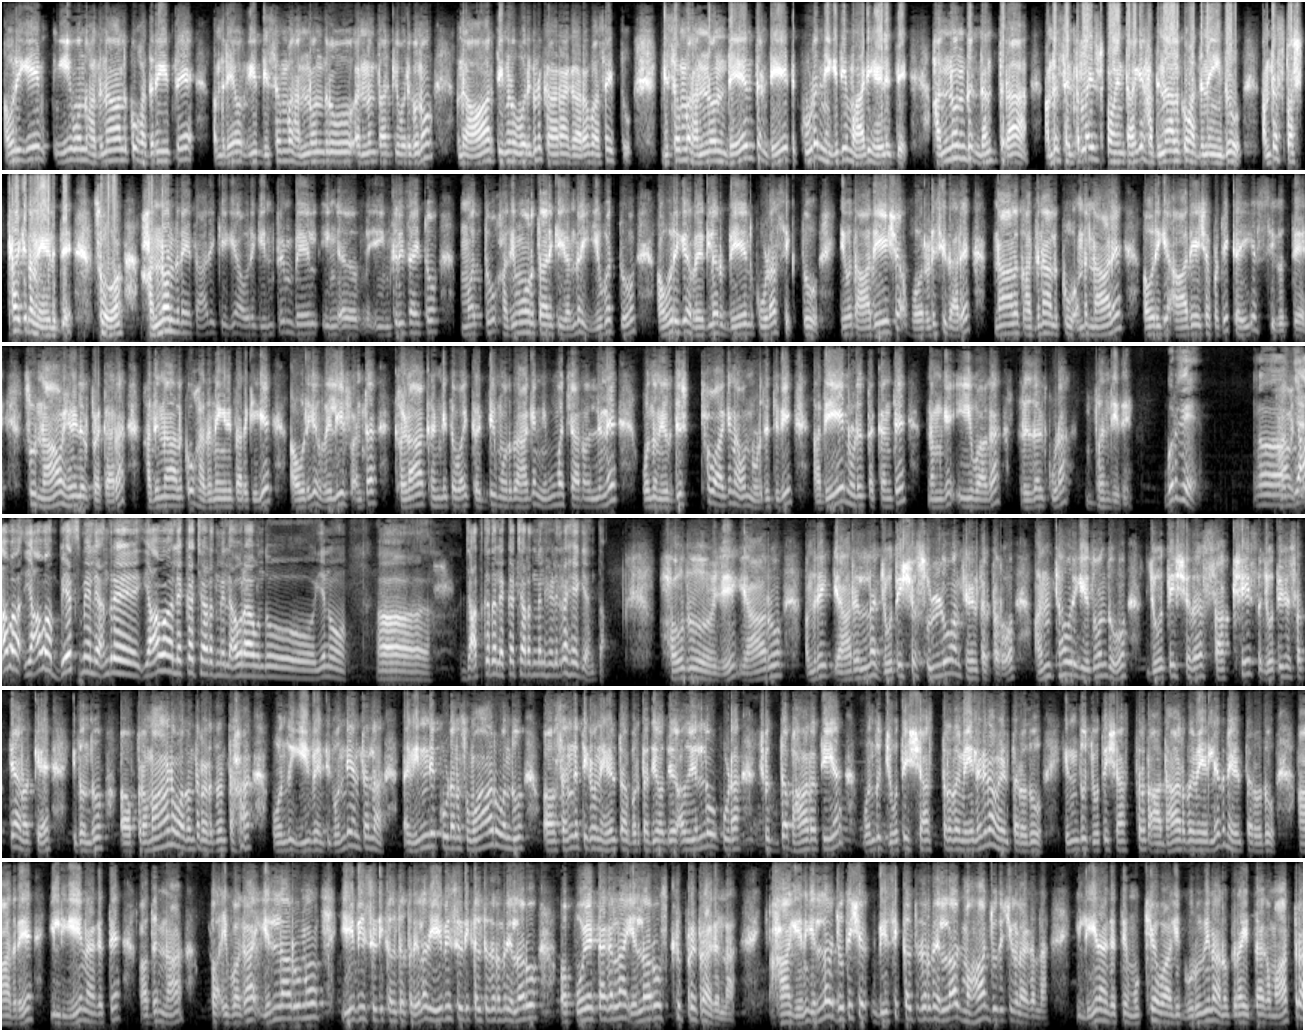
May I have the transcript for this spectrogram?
ಅವರಿಗೆ ಈ ಒಂದು ಹದಿನಾಲ್ಕು ಹದಿನೈತೆ ಅಂದ್ರೆ ಅವ್ರಿಗೆ ಡಿಸೆಂಬರ್ ಹನ್ನೊಂದು ಹನ್ನೊಂದು ತಾರೀಕಿವರೆಗೂ ಅಂದ್ರೆ ಆರು ತಿಂಗಳವರೆಗೂ ಕಾರಾಗಾರ ವಾಸ ಇತ್ತು. ಡಿಸೆಂಬರ್ ಹನ್ನೊಂದೇ ಅಂತ ಡೇಟ್ ಕೂಡ ನಿಗದಿ ಮಾಡಿ ಹೇಳಿದ್ದೆ. ಹನ್ನೊಂದು ನಂತರ, ಅಂದ್ರೆ ಸೆಂಟ್ರಲೈಸ್ಡ್ ಪಾಯಿಂಟ್ ಆಗಿ ಹದಿನಾಲ್ಕು, ಹದಿನೈದು ಅಂತ ಸ್ಪಷ್ಟವಾಗಿ ನಾನು ಹೇಳಿದ್ದೆ. ಸೊ ಹನ್ನೊಂದನೇ ತಾರೀಕಿಗೆ ಅವರಿಗೆ ಇಂಟ್ರಿಮ್ ಬೇಲ್ ಇನ್ಕ್ರೀಸ್ ಆಯ್ತು. ಮತ್ತು ಹದಿಮೂರು ತಾರೀಕಿಗೆ, ಅಂದ್ರೆ ಇವತ್ತು ಅವರಿಗೆ ರೆಗ್ಯುಲರ್ ಬೇಲ್ ಕೂಡ ಸಿಕ್ತು. ಇವತ್ತು ಆದೇಶ ಹೊರಡಿಸಿದ್ದಾರೆ. ನಾಲ್ಕು, ಹದಿನಾಲ್ಕು ಅಂದ್ರೆ ನಾಳೆ ಅವರಿಗೆ ಆದೇಶ ಪ್ರತಿ ಕೈಗೆ ಸಿಗುತ್ತೆ. ಸೊ ನಾವು ಹೇಳಿದ ಪ್ರಕಾರ ಹದಿನಾಲ್ಕು ಹದಿನೈದು ತಾರೀಕಿಗೆ ಅವರಿಗೆ ರಿಲೀಫ್ ಅಂತ ಖಡಾಖಂಡಿತವಾಗಿ ಕಡ್ಡಿ ಮುರಿದ ಹಾಗೆ ನಿಮ್ಮ ಚಾನಲ್ನೇ ಒಂದು ನಿರ್ದಿಷ್ಟವಾಗಿ ನಾವು ನೋಡ್ತಿದ್ದೀವಿ. ಅದೇ ನೋಡಿರ್ತಕ್ಕಂತೆ ನಮ್ಗೆ ಇವಾಗ ರಿಸಲ್ಟ್ ಕೂಡ ಬಂದಿದೆ. ಗುರುಜಿ. ಯಾವ ಯಾವ ಬೇಸ್ ಮೇಲೆ ಅಂದ್ರೆ ಯಾವ ಲೆಕ್ಕಾಚಾರದ ಮೇಲೆ ಅವರ ಒಂದು ಏನು ಆ, ಜಾತಕದ ಲೆಕ್ಕಾಚಾರದ ಮೇಲೆ ಹೇಳಿದ್ರೆ ಹೇಗೆ ಅಂತ? ಹೌದು ವಿಜಯ್, ಯಾರು ಅಂದ್ರೆ ಯಾರೆಲ್ಲ ಜ್ಯೋತಿಷ್ಯ ಸುಳ್ಳು ಅಂತ ಹೇಳ್ತಾ ಇರ್ತಾರೋ ಅಂಥವ್ರಿಗೆ ಇದೊಂದು ಜ್ಯೋತಿಷ್ಯದ ಸಾಕ್ಷಿ, ಜ್ಯೋತಿಷ್ಯ ಸತ್ಯ ಅನ್ನೋಕೆ ಇದೊಂದು ಪ್ರಮಾಣವಾದಂತ ನಡೆದಂತಹ ಒಂದು ಈವೆಂಟ್ ಇದು ಒಂದೇ ಅಂತಲ್ಲ, ನಾವ್ ಹಿಂದೆ ಕೂಡ ಸುಮಾರು ಒಂದು ಸಂಗತಿಗಳನ್ನ ಹೇಳ್ತಾ ಬರ್ತಾ ಇದೀವಿ. ಅದು ಎಲ್ಲವೂ ಕೂಡ ಶುದ್ಧ ಭಾರತೀಯ ಒಂದು ಜ್ಯೋತಿಷಾಸ್ತ್ರದ ಮೇಲೆ ನಾವು ಹೇಳ್ತಾ ಇರೋದು. ಹಿಂದೂ ಜ್ಯೋತಿಷ್ ಶಾಸ್ತ್ರದ ಆಧಾರದ ಮೇಲೆ ಅದನ್ನ ಹೇಳ್ತಾ ಇರೋದು. ಆದ್ರೆ ಇಲ್ಲಿ ಏನಾಗತ್ತೆ, ಅದನ್ನ ಇವಾಗ ಎಲ್ಲಾರು ಎ ಬಿ ಸಿ ಡಿ ಕಲ್ತಿರ್ತಾರೆ. ಎಲ್ಲಾರು ಎ ಬಿ ಸಿ ಡಿ ಕಲ್ತಿದಾರೆ ಅಂದ್ರೆ ಎಲ್ಲಾರು ಪೋಯೆಟ್ ಆಗಲ್ಲ, ಎಲ್ಲಾರು ಸ್ಕ್ರಿಪ್ಟ್ ರೈಟರ್ ಆಗಲ್ಲ. ಹಾಗೇನೆ ಎಲ್ಲರೂ ಜ್ಯೋತಿಷ್ಯ ಬೇಸಿಕ್ ಕಲ್ತಿದಾರೆ ಅಂದ್ರೆ ಎಲ್ಲಾ ಮಹಾನ್ ಜ್ಯೋತಿಷಿಗಳಾಗಲ್ಲ ಇಲ್ಲಿ ಏನಾಗತ್ತೆ? ಮುಖ್ಯವಾಗಿ ಗುರುವಿನ ಅನುಗ್ರಹ ಇದ್ದಾಗ ಮಾತ್ರ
